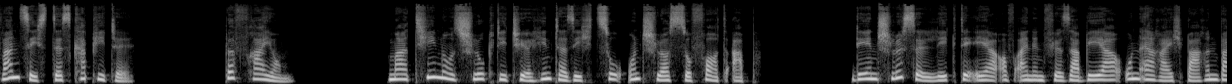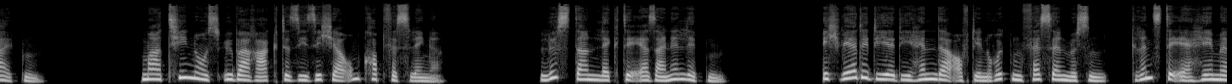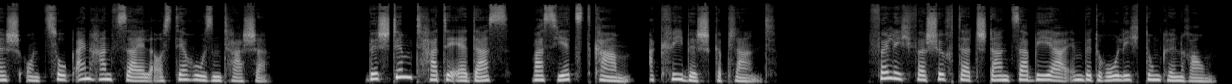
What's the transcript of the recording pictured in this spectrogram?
Zwanzigstes Kapitel Befreiung Martinus schlug die Tür hinter sich zu und schloss sofort ab. Den Schlüssel legte er auf einen für Sabea unerreichbaren Balken. Martinus überragte sie sicher um Kopfeslänge. Lüstern leckte er seine Lippen. Ich werde dir die Hände auf den Rücken fesseln müssen, grinste er hämisch und zog ein Hanfseil aus der Hosentasche. Bestimmt hatte er das, was jetzt kam, akribisch geplant. Völlig verschüchtert stand Sabea im bedrohlich dunklen Raum.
